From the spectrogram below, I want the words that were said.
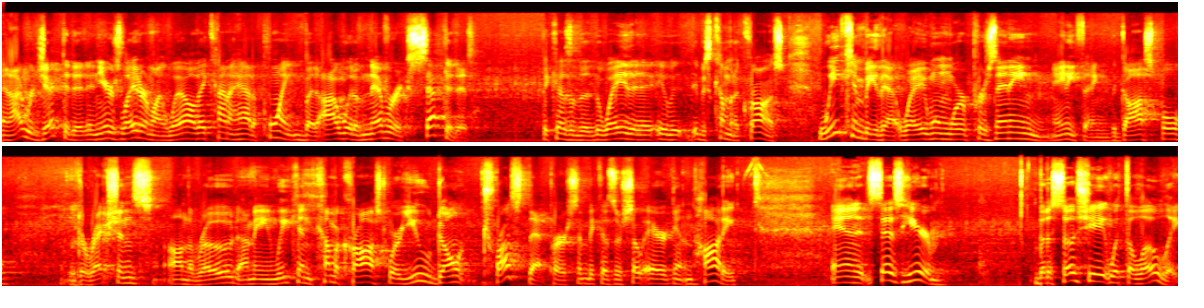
and I rejected it. And years later, I'm like, well, they kind of had a point, but I would have never accepted it because of the, the way that it was, it was coming across. We can be that way when we're presenting anything, the gospel, directions on the road. I mean, we can come across where you don't trust that person because they're so arrogant and haughty. And it says here, but associate with the lowly.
